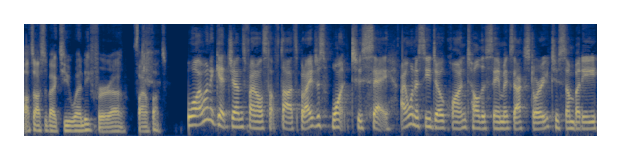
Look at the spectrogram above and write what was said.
I'll toss it back to you wendy for uh, final thoughts. Well, I want to get Jen's final thoughts, but I just want to say I want to see Do Kwon tell the same exact story to somebody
